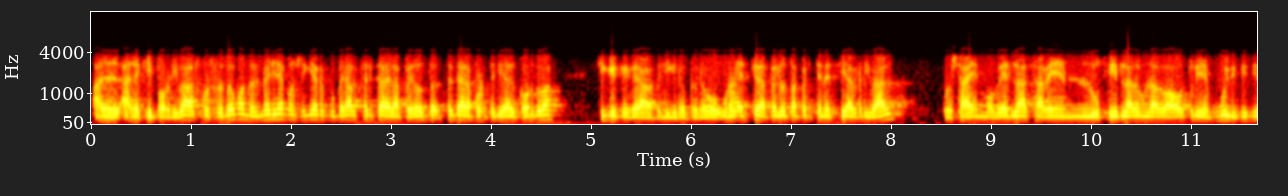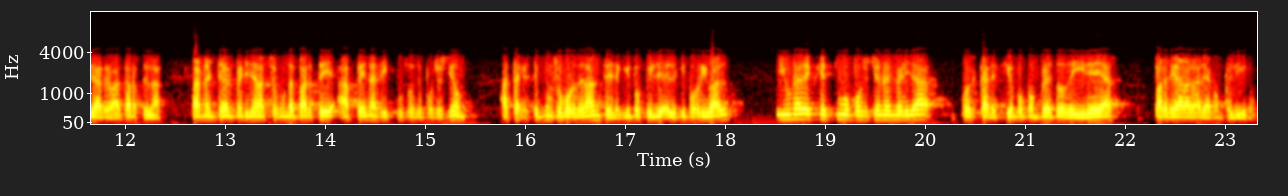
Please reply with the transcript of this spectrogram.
al, equipo rival, pues sobre todo cuando el Mérida conseguía recuperar cerca de la pelota, cerca de la portería del Córdoba, sí que creaba peligro, pero una vez que la pelota pertenecía al rival, pues saben moverla, saben lucirla de un lado a otro y es muy difícil arrebatársela. Realmente el Mérida en la segunda parte apenas dispuso de posesión hasta que se puso por delante el equipo, el equipo rival y una vez que tuvo posesión en Mérida, pues careció por completo de ideas para llegar al área con peligro.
